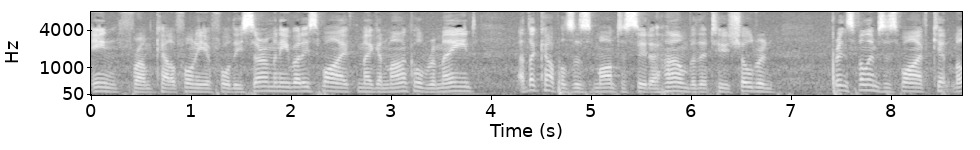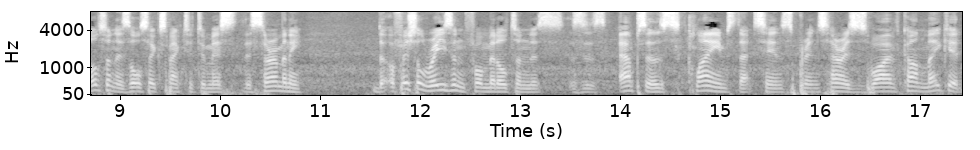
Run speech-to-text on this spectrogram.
in from California for the ceremony, but his wife, Meghan Markle, remained at the couple's Montecito home with their two children. Prince William's wife, Kate Middleton, is also expected to miss the ceremony. The official reason for Middleton's absence claims that since Prince Harry's wife can't make it,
